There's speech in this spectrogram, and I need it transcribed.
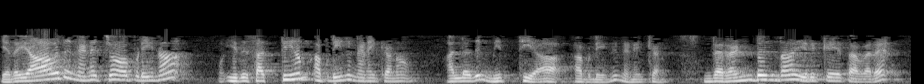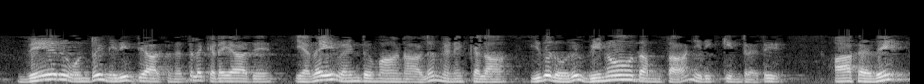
எதையாவது நினைச்சோம் அப்படின்னா இது சத்தியம் அப்படின்னு நினைக்கணும். அல்லது மித்தியா அப்படின்னு நினைக்கணும். இந்த ரெண்டும் தான் இருக்கே தவிர வேறு ஒன்று நிதித்தியாசனத்துல கிடையாது. எதை வேண்டுமானாலும் நினைக்கலாம். இதில் ஒரு வினோதம் தான் இருக்கின்றது. ஆகவே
